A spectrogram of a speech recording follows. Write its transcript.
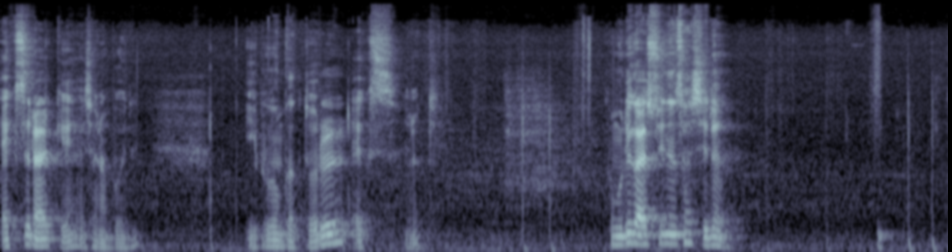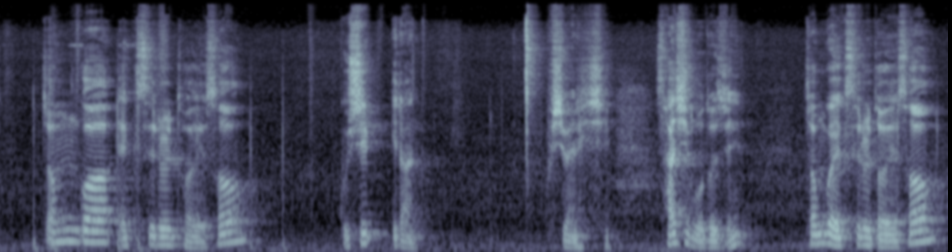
X를 할게. 잘 안 보이네. 이 부분 각도를 X 이렇게. 그럼 우리가 알 수 있는 사실은 점과 X를 더해서 91안 90이 아니지 45도지. 점과 X를 더해서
